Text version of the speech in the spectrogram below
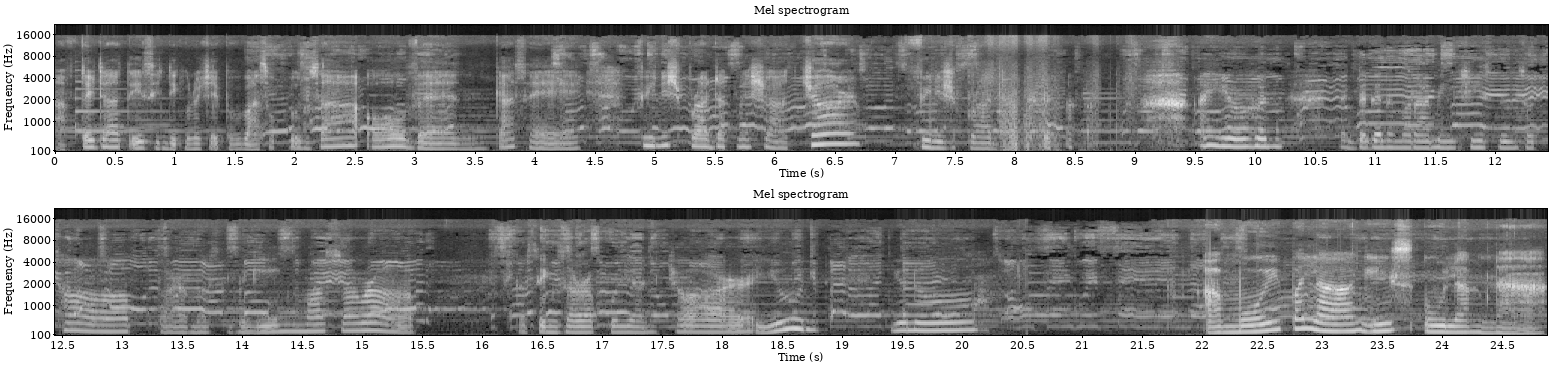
After that is, hindi ko na siya ipapasok dun sa oven. Kasi, finished product na siya. Char! Finished product. Ayun, nagdaga ng maraming cheese dun sa top para mas maging masarap. Kasing sarap ko yan, char. Yun, you know. Amoy pa lang is ulam na.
